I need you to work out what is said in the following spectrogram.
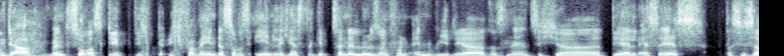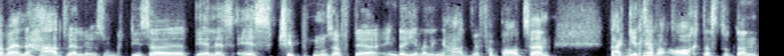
Und ja, wenn es sowas gibt, ich, ich verwende sowas ähnliches, da gibt es eine Lösung von Nvidia, das nennt sich äh, DLSS. Das ist aber eine Hardware-Lösung. Dieser DLSS-Chip muss auf der, in der jeweiligen Hardware verbaut sein. Da geht es okay. aber auch, dass du dann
